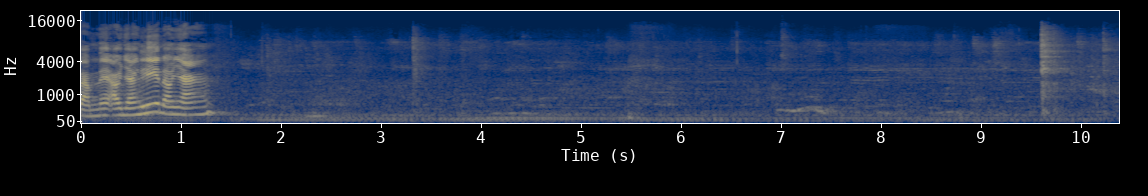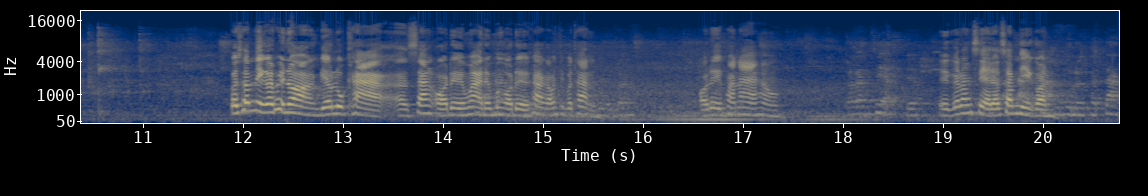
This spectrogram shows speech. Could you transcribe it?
ตำแน่เอายังลิ้นเอายัง ไปสำนีก็พี่น้อง เดี๋ยวลูกค้าเอ่อสร้างออเดอร์มาเดี๋ยวมึงออเดอร์ค่ากับมันสิบท่านออเดอร์ผ้าหน้าเฮากำลังเสียบเดี๋ยวเดี๋ยวก็ต้องเสียแล้วซ้ำนี่ก่อนผู้เลยกระตั้ง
